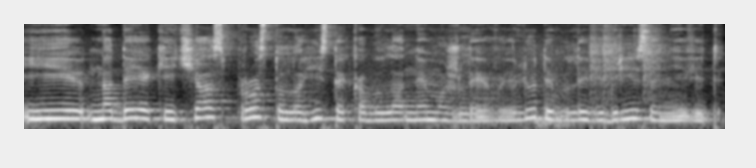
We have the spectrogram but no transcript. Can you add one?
і на деякий час просто логістика була неможливою. Люди були відрізані від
